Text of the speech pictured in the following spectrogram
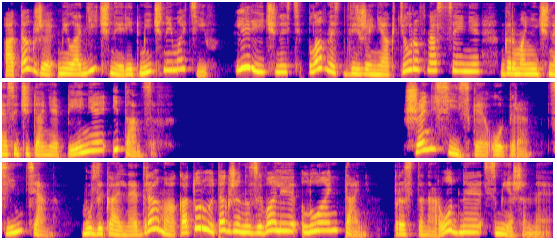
а также мелодичный ритмичный мотив – лиричность, плавность движения актеров на сцене, гармоничное сочетание пения и танцев. Шэньсийская опера «Цинтян» – музыкальная драма, которую также называли «Луаньтань» – простонародная, смешанная.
